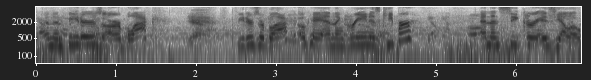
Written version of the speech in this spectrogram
And then beaters are black? Yeah. Beaters are black? Okay, and then green is keeper? Yep. And then seeker is yellow.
